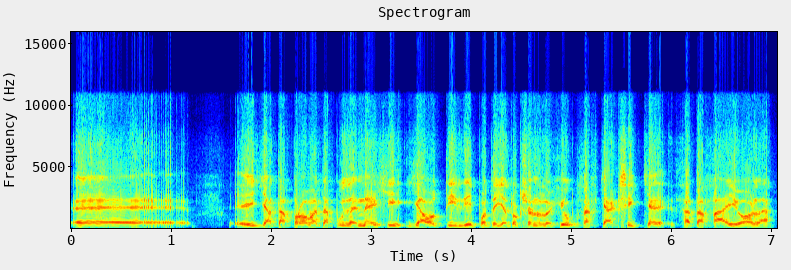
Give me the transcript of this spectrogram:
ε, για τα πρόβατα που δεν έχει, για οτιδήποτε, για το ξενοδοχείο που θα φτιάξει και θα τα φάει όλα.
